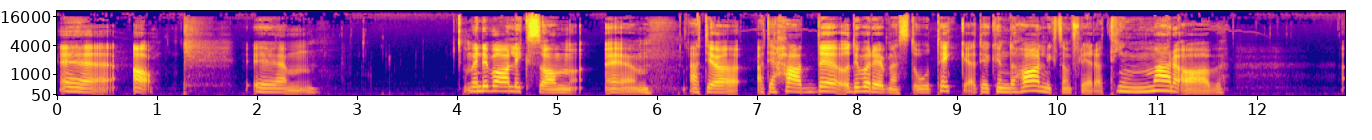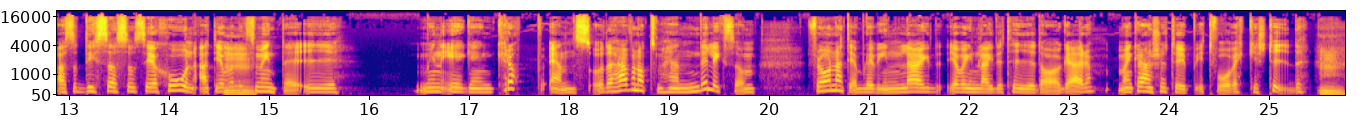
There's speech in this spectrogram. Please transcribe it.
eh, ja. Ehm, men det var liksom ehm, att, jag, att jag hade, och det var det mest otäcka, att jag kunde ha liksom flera timmar av alltså disassociation, att jag var Mm. liksom inte i min egen kropp ens. Och det här var något som hände liksom från att jag blev inlagd, jag var inlagd i tio dagar, men kanske typ i två veckors tid. Mm.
